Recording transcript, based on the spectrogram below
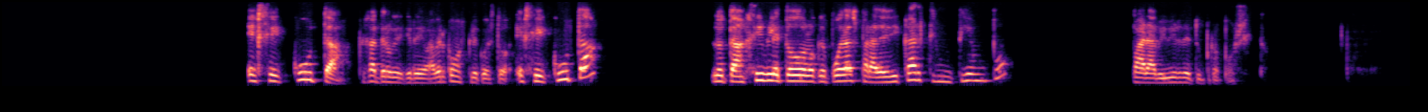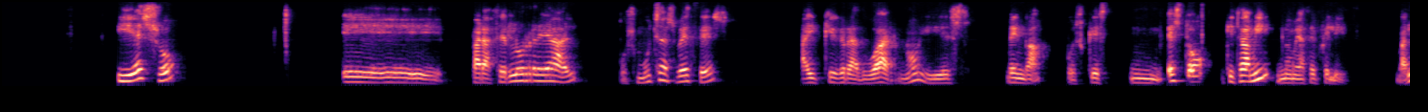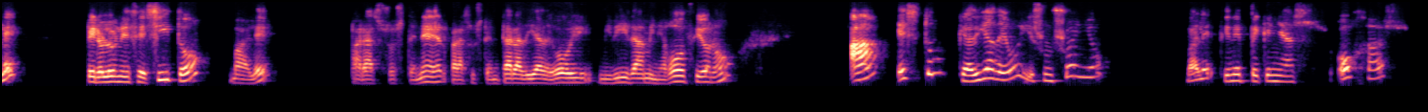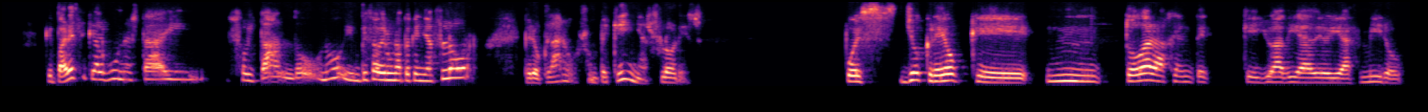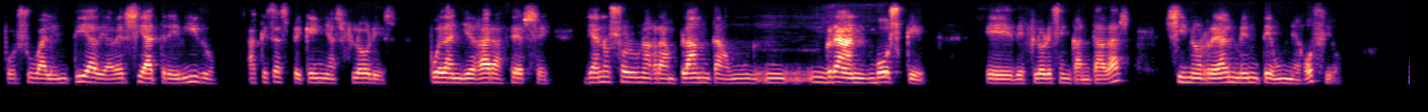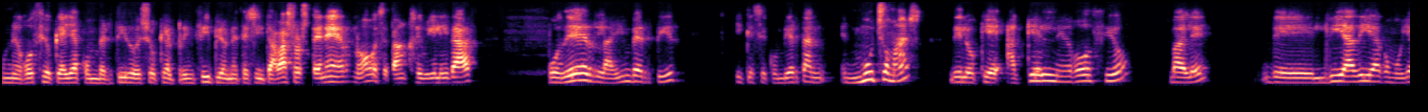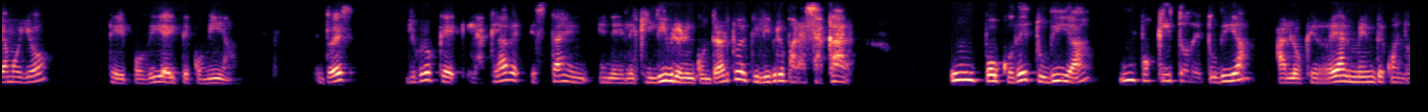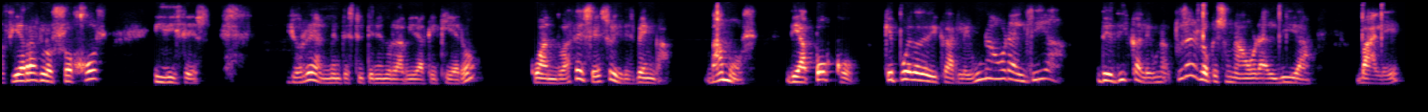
ejecuta, fíjate lo que creo, a ver cómo explico esto, ejecuta lo tangible, todo lo que puedas para dedicarte un tiempo para vivir de tu propósito. Y eso, eh, para hacerlo real, pues muchas veces hay que graduar, ¿no? Y es, venga, pues que mm, esto quizá a mí no me hace feliz, ¿vale? Pero lo necesito, ¿vale? Para sostener, para sustentar a día de hoy mi vida, mi negocio, ¿no? A esto que a día de hoy es un sueño, ¿vale? Tiene pequeñas hojas, que parece que alguna está ahí soltando, ¿no? Y empieza a ver una pequeña flor, pero claro, son pequeñas flores. Pues yo creo que mm, toda la gente que yo a día de hoy admiro por su valentía de haberse atrevido a que esas pequeñas flores puedan llegar a hacerse ya no solo una gran planta, un, gran bosque eh, de flores encantadas, sino realmente un negocio, un negocio que haya convertido eso que al principio necesitaba sostener, ¿no? esa tangibilidad, poderla invertir y que se conviertan en mucho más de lo que aquel negocio, ¿vale? Del día a día, como llamo yo, te podía y te comía. Entonces, yo creo que la clave está en, en el equilibrio, en encontrar tu equilibrio para sacar un poco de tu día, un poquito de tu día, a lo que realmente cuando cierras los ojos y dices, ¿yo realmente estoy teniendo la vida que quiero? Cuando haces eso y dices, venga, vamos, de a poco, ¿qué puedo dedicarle? ¿Una hora al día? Dedícale una. ¿Tú sabes lo que es una hora al día? Vale.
